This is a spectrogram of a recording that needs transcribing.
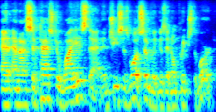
And, and I said, Pastor, why is that? And she says, Well, simply because they don't preach the word.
